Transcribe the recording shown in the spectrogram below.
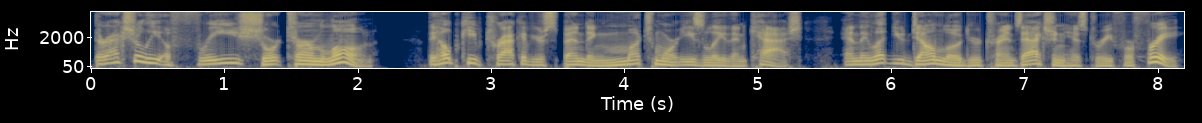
they're actually a free short term loan. They help keep track of your spending much more easily than cash, and they let you download your transaction history for free.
